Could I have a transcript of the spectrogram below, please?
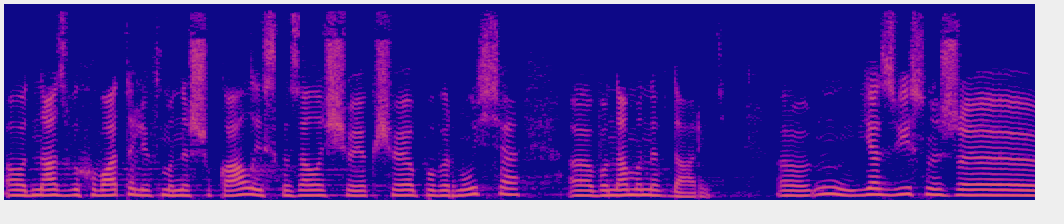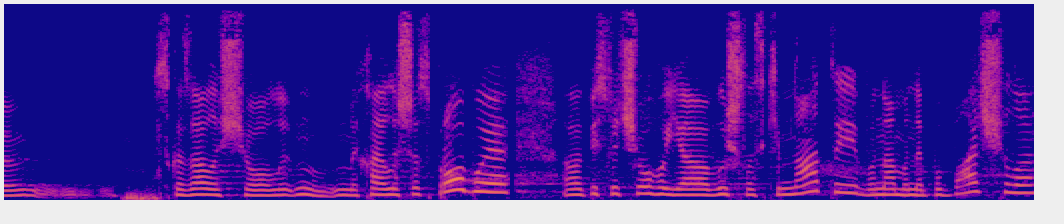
одна з вихователів мене шукала і сказала, що якщо я повернуся, вона мене вдарить. Е, ну, Я, звісно ж, сказала, що ну, нехай лише спробує. Е, Після чого я вийшла з кімнати, вона мене побачила,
